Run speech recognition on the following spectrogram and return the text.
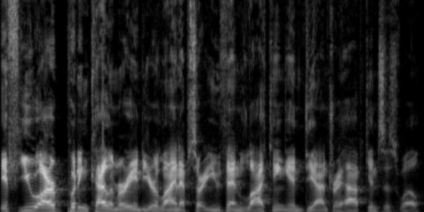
If you are putting Kyler Murray into your lineups, are you then locking in DeAndre Hopkins as well?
